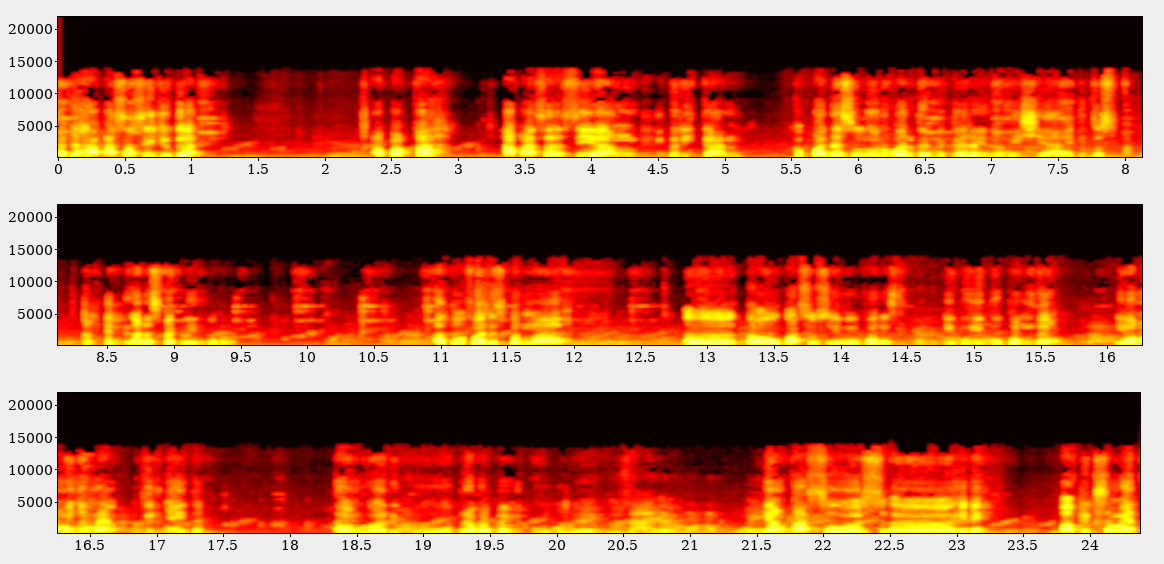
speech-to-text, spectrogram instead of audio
ada hak asasi juga. Apakah hak asasi yang diberikan kepada seluruh warga negara Indonesia itu terkait dengan aspek lingkungan? Atau Faris pernah uh, tahu kasus ini Faris? Ibu-ibu kendang yang menyemen kakinya itu? Tahun 2000 berapa? 2000 yang kasus uh, ini pabrik semen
